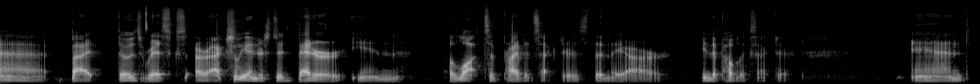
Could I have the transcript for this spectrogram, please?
uh, but those risks are actually understood better in lots of private sectors than they are in the public sector and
